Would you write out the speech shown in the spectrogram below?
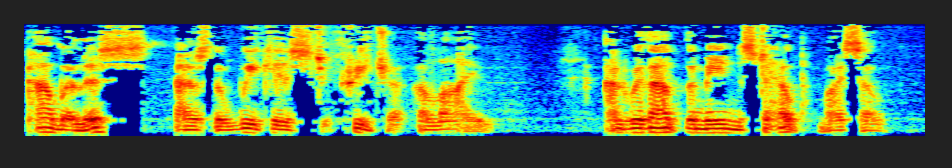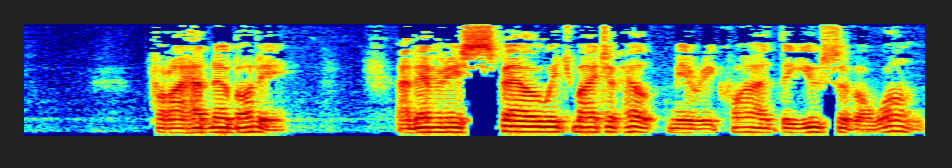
powerless as the weakest creature alive, and without the means to help myself. For I had no body, and every spell which might have helped me required the use of a wand.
